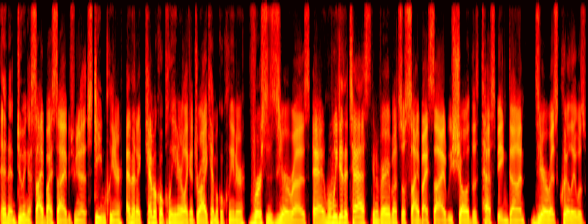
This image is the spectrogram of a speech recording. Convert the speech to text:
and then doing a side by side between a steam cleaner and then a chemical cleaner, like a dry chemical cleaner versus Zerorez. And when we did the test, of very much so side by side, we showed the test being done. Zerorez clearly was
